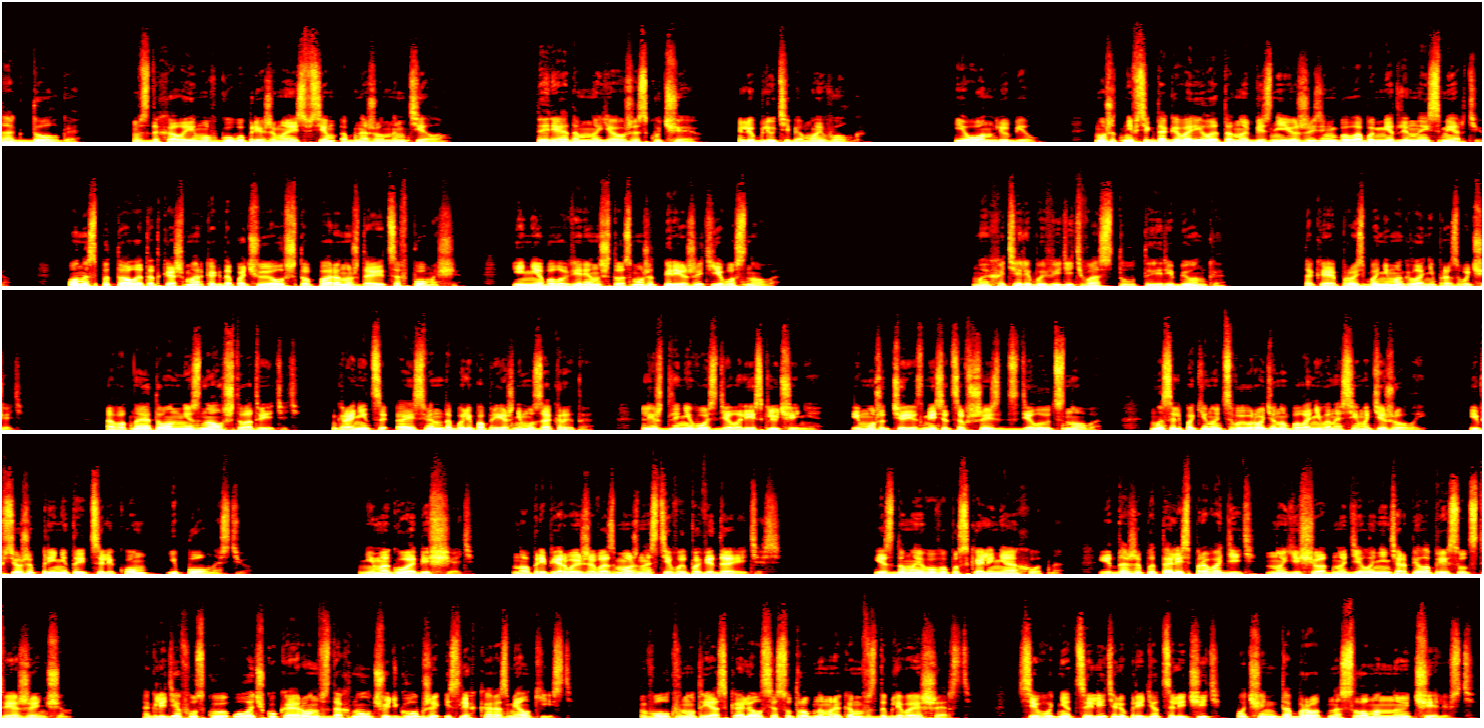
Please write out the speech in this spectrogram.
так долго», — вздыхала ему в губы, прижимаясь всем обнаженным телом. «Ты рядом, но я уже скучаю. Люблю тебя, мой волк». И он любил. Может, не всегда говорил это, но без нее жизнь была бы медленной смертью. Он испытал этот кошмар, когда почуял, что пара нуждается в помощи. И не был уверен, что сможет пережить его снова. «Мы хотели бы видеть вас тут и ребенка». Такая просьба не могла не прозвучать. А вот на это он не знал, что ответить. Границы Айсвенда были по-прежнему закрыты. Лишь для него сделали исключение. И может через месяцев шесть сделают снова. Мысль покинуть свою родину была невыносимо тяжелой. И все же принятой целиком и полностью. «Не могу обещать, но при первой же возможности вы повидаетесь». Из дома его выпускали неохотно. И даже пытались проводить, но еще одно дело не терпело присутствия женщин. Оглядев узкую улочку, Кайрон вздохнул чуть глубже и слегка размял кисть. Волк внутри оскалился с утробным рыком, вздыбливая шерсть. Сегодня целителю придется лечить очень добротно сломанную челюсть.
